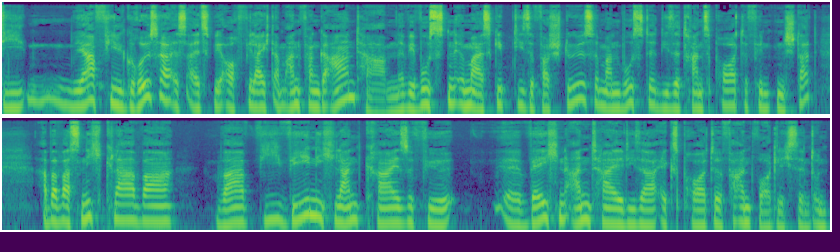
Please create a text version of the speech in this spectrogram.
die ja viel größer ist, als wir auch vielleicht am Anfang geahnt haben. Ne? Wir wussten immer, es gibt diese Verstöße, man wusste, diese Transporte finden statt. Aber was nicht klar war, war, wie wenig Landkreise für äh, welchen Anteil dieser Exporte verantwortlich sind. Und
